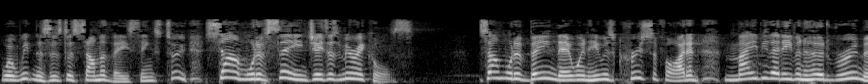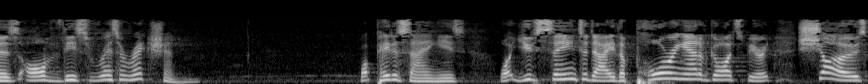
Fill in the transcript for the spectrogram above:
were witnesses to some of these things too. Some would have seen Jesus' miracles. Some would have been there when he was crucified and maybe they'd even heard rumours of this resurrection. What Peter's saying is, what you've seen today, the pouring out of God's Spirit, shows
